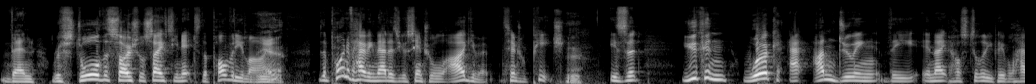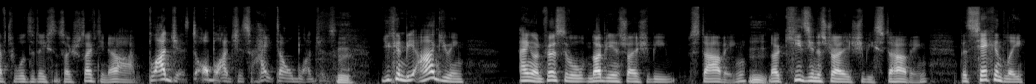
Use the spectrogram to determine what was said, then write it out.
than restore the social safety net to the poverty line Yeah. The point of having that as your central argument, central pitch, is that you can work at undoing the innate hostility people have towards a decent social safety net. Ah, bludgers, dole bludgers, hate dole bludgers. You can be arguing, hang on, first of all, nobody in Australia should be starving. No kids in Australia should be starving. But secondly,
